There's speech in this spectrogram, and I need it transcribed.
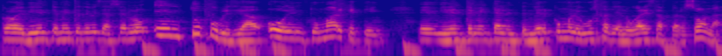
Pero evidentemente debes de hacerlo en tu publicidad o en tu marketing. Evidentemente al entender cómo le gusta dialogar a esta persona.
